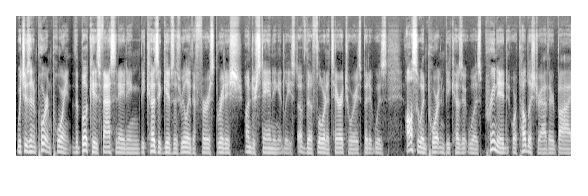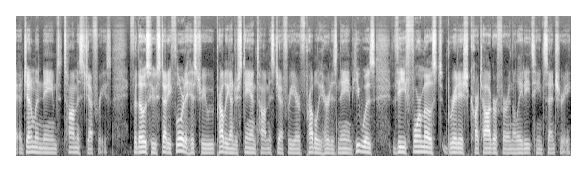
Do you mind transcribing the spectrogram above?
which is an important point. The book is fascinating because it gives us really the first British understanding, at least, of the Florida territories, but it was also important because it was printed, or published rather, by a gentleman named Thomas Jefferys. For those who study Florida history, we would probably understand Thomas Jeffrey or have probably heard his name. He was the foremost British cartographer in the late 18th century,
